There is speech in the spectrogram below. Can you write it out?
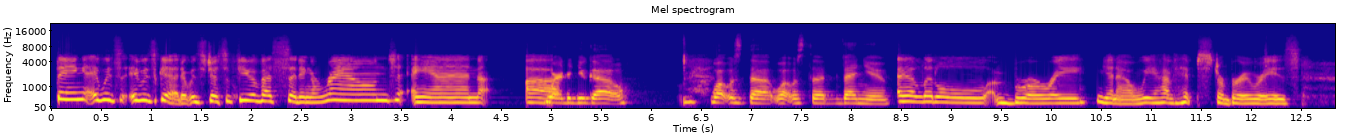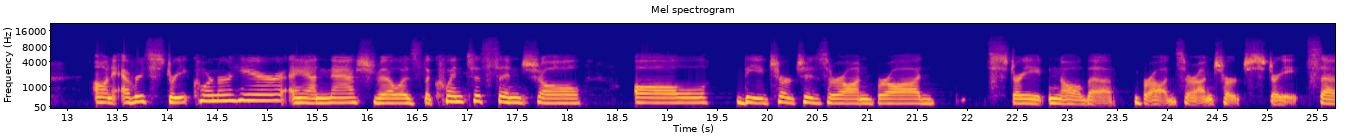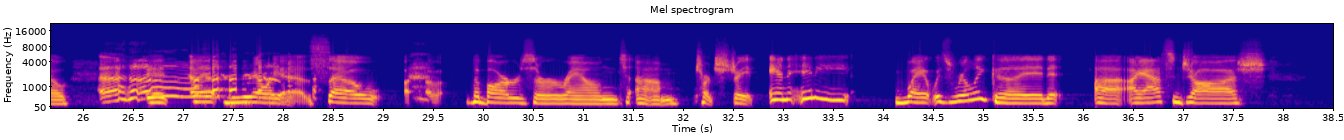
thing, it was it was good. It was just a few of us sitting around and uh, Where did you go? What was the what was the venue? a little brewery. You know, we have hipster breweries on every street corner here, and Nashville is the quintessential. All the churches are on Broad Street, and all the broads are on Church Street. So Uh-huh. it, it really is. So uh, the bars are around um, Church Street. And anyway, it was really good. Uh, I asked Josh,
